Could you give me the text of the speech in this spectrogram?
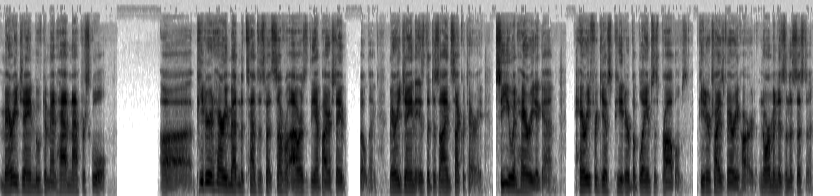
Mary Jane moved to Manhattan after school. Uh, Peter and Harry met in a tent and spent several hours at the Empire State Building. Mary Jane is the design secretary. See you and Harry again. Harry forgives Peter but blames his problems. Peter tries very hard. Norman is an assistant,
